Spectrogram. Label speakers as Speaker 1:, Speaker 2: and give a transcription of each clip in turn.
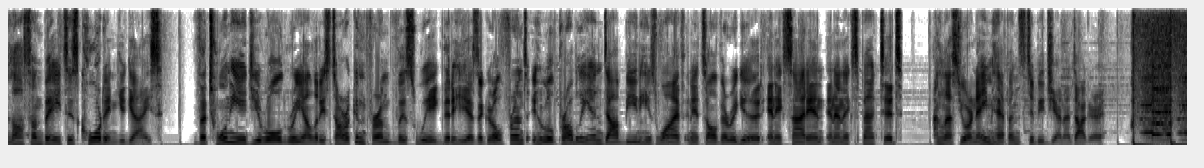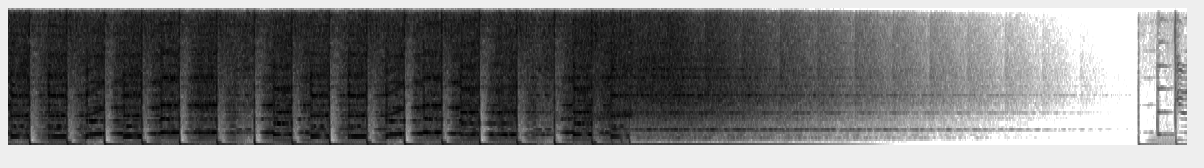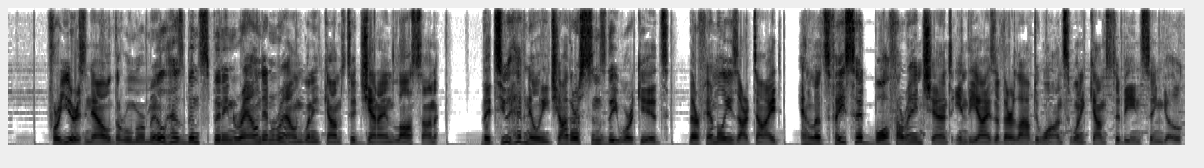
Speaker 1: Lawson Bates is courting you guys. The 28-year-old reality star confirmed this week that he has a girlfriend who will probably end up being his wife and it's all very good and exciting and unexpected, unless your name happens to be Jana Duggar. For years now, the rumor mill has been spinning round and round when it comes to Jana and Lawson. The two have known each other since they were kids, their families are tied, and let's face it, both are ancient in the eyes of their loved ones when it comes to being single.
